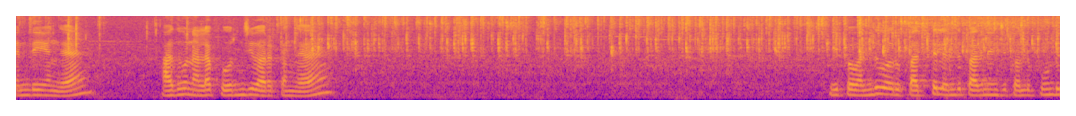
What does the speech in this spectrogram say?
வெந்தயங்க. அதுவும் நல்லா பொரிஞ்சு வரட்டுங்க. இப்போ வந்து ஒரு பத்துலேருந்து பதினஞ்சு பல் பூண்டு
